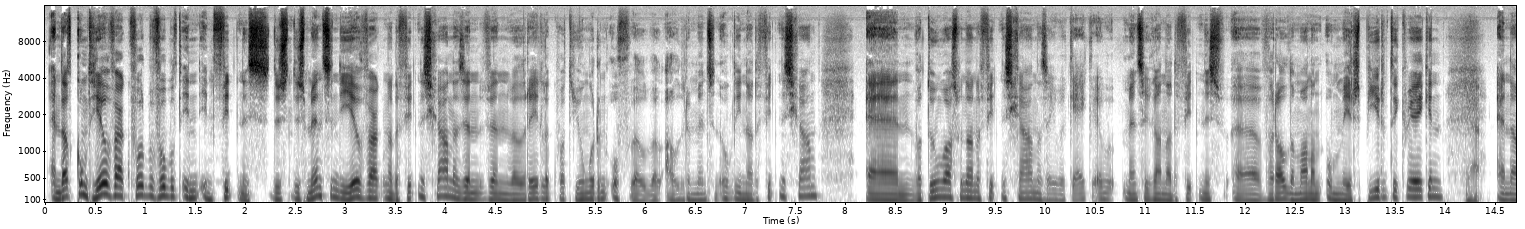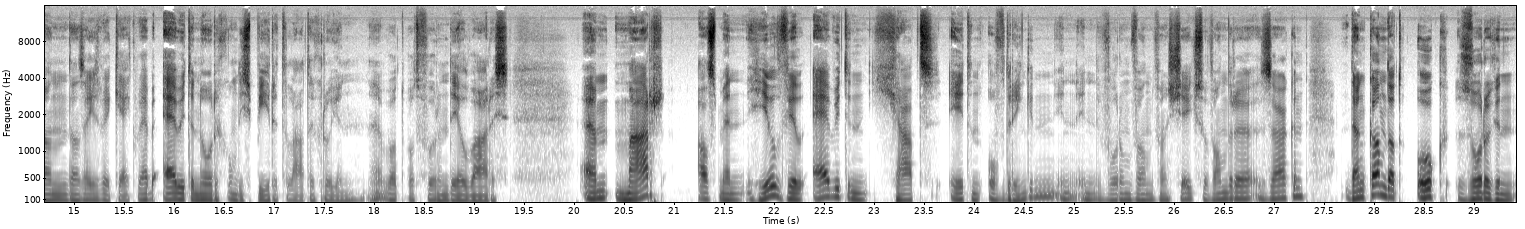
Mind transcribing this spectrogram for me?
En dat komt heel vaak voor bijvoorbeeld in, in fitness. Dus, dus mensen die heel vaak naar de fitness gaan, en zijn, zijn wel redelijk wat jongeren, of wel, wel oudere mensen ook, die naar de fitness gaan. En wat doen we als we naar de fitness gaan? Dan zeggen we, kijk, mensen gaan naar de fitness, eh, vooral de mannen, om meer spieren te kweken. Ja. En dan, dan zeggen ze, kijk, we hebben eiwitten nodig om die spieren te laten groeien. Hè, wat, wat voor een deel waar is. Ehm, maar als men heel veel eiwitten gaat eten of drinken, in, in de vorm van, van shakes of andere zaken, dan kan dat ook zorgen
